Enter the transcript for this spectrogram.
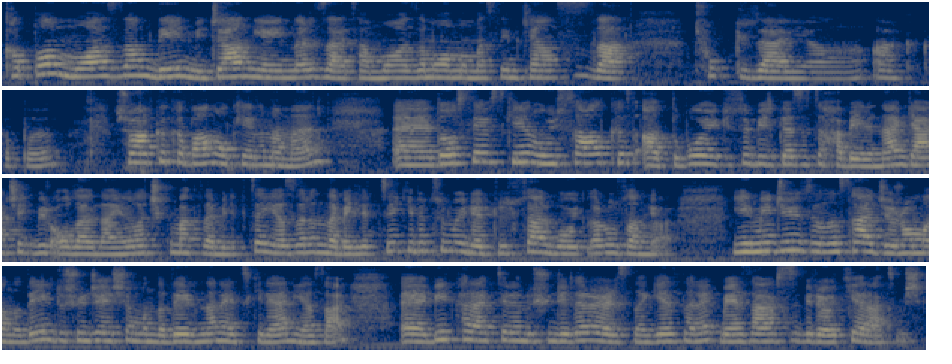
kapağı muazzam değil mi? Can yayınları zaten muazzam olmaması imkansız da. Çok güzel ya arka kapağı. Şu arka kapağını okuyalım hemen. E, Dostoyevski'nin Uysal Kız adlı bu öyküsü bir gazete haberinden gerçek bir olaydan yola çıkmakla birlikte yazarın da belirttiği gibi tümüyle düssel boyutlara uzanıyor. 20. yüzyılın sadece romanı değil, düşünce yaşamında derinden etkileyen yazar, e, bir karakterin düşünceleri arasında gezinerek benzersiz bir öykü yaratmış.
